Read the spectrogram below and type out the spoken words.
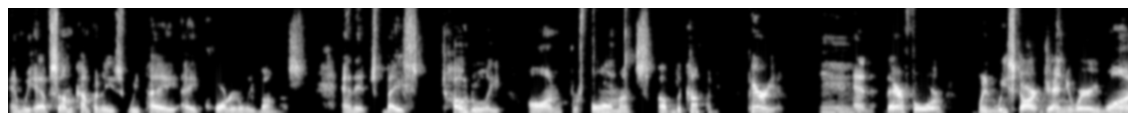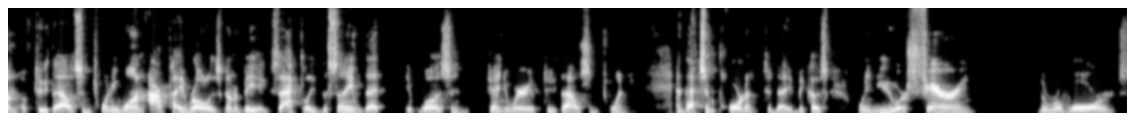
and we have some companies we pay a quarterly bonus. And it's based totally on performance of the company, period. Mm. And therefore, when we start January 1 of 2021, our payroll is going to be exactly the same that it was in January of 2020. And that's important today because when you are sharing the rewards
